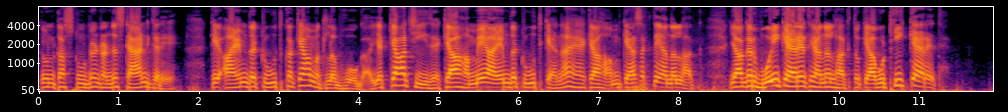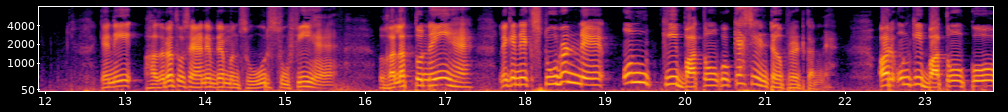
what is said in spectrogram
कि उनका स्टूडेंट अंडरस्टैंड करे कि आई एम द ट्रूथ का क्या मतलब होगा, या क्या चीज़ है, क्या हमें आई एम द ट्रूथ कहना है, क्या हम कह सकते हैं अनल हक या अगर वो ही कह रहे थे अनल हक तो क्या वो ठीक कह रहे थे? यानी हज़रत हुसैन इब्न मंसूर सूफी हैं गलत तो नहीं है, लेकिन एक स्टूडेंट ने उनकी बातों को कैसे इंटरप्रेट करना है? और उनकी बातों को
